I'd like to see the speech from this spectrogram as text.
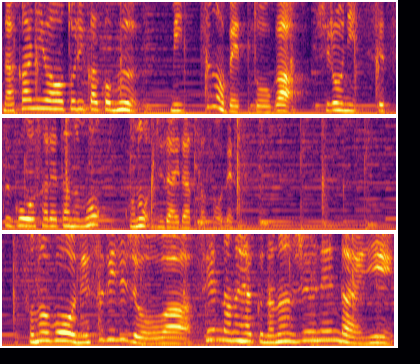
中庭を取り囲む3つの別棟が城に接合されたのもこの時代だったそうです。その後ネスビジ城は1770年代に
